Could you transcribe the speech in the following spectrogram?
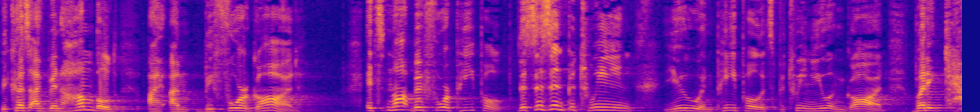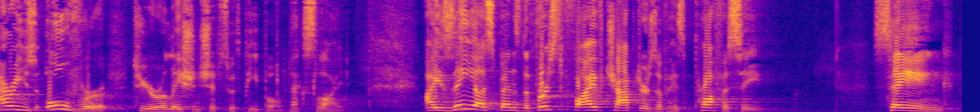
because I've been humbled, I, I'm before God. It's not before people. This isn't between you and people, it's between you and God. But it carries over to your relationships with people. Next slide. Isaiah spends the first five chapters of his prophecy saying,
